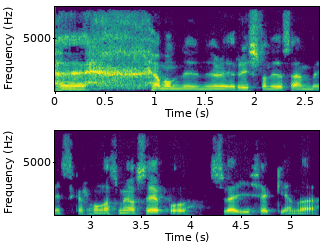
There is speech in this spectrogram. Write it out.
eh, ja, om nu, nu är det Ryssland i december, inte kanske många som jag ser på Sverige-Tjeckien där.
